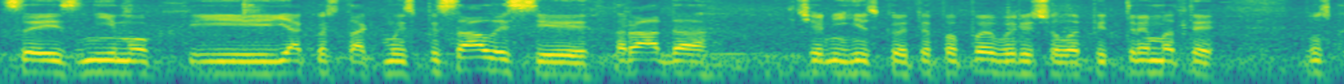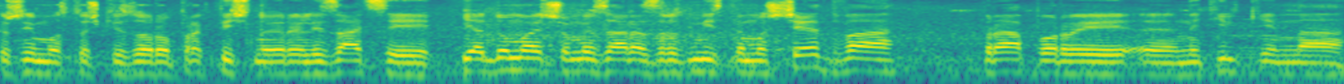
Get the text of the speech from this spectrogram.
цей знімок. І якось так ми списались, і Рада Чернігівської ТПП вирішила підтримати, ну скажімо, з точки зору практичної реалізації. Я думаю, що ми зараз розмістимо ще два прапори е, не тільки на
